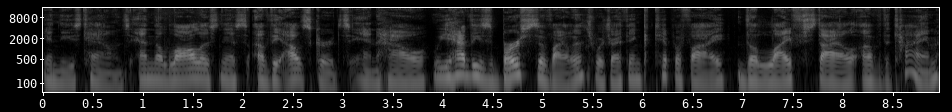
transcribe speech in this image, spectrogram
in these towns and the lawlessness of the outskirts and how we have these bursts of violence which i think typify the lifestyle of the time.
